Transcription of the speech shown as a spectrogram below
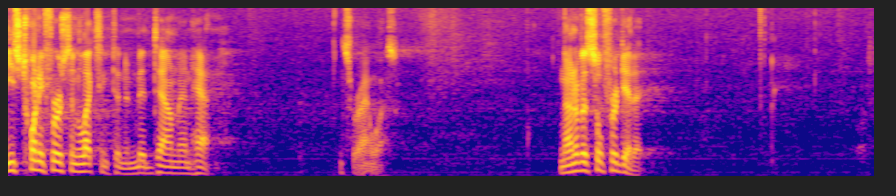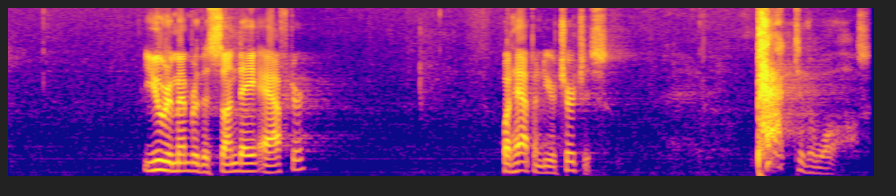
East 21st in Lexington in Midtown Manhattan. That's where I was. None of us will forget it. You remember the Sunday after? What happened to your churches? Packed to the walls.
